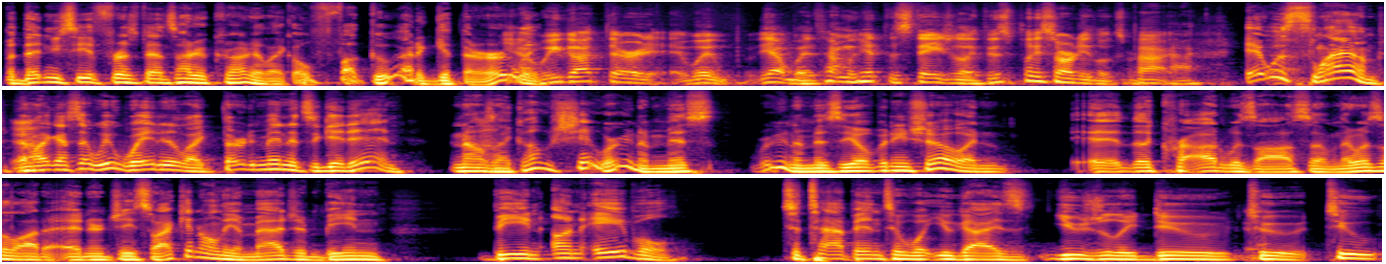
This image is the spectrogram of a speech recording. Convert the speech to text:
but then you see the first band's Audio Karate. You're like, oh fuck, we got to get there early. Yeah, we got there. Wait, yeah. By the time we hit the stage, like this place already looks packed. it was slammed, and like I said, we waited like 30 minutes to get in, and I was like, oh shit, we're gonna miss, we're gonna miss the opening show, and eh, the crowd was awesome. There was a lot of energy, so I can only imagine being being unable to tap into what you guys usually do to to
